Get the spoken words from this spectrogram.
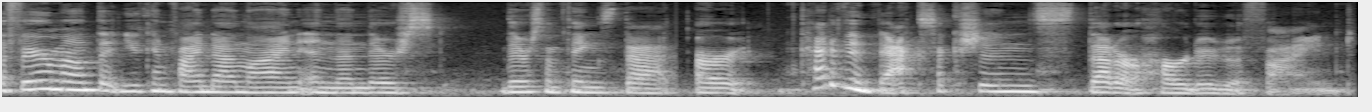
a fair amount that you can find online, and then there's there's some things that are kind of in back sections that are harder to find.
